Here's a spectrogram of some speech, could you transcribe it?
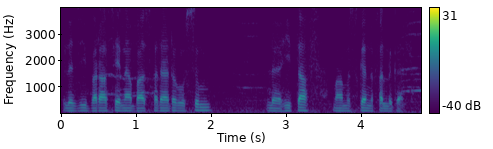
ስለዚህ በራሴና በአስተዳደሩ ስም ለሂታፍ ማመስገን እፈልጋለሁ።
